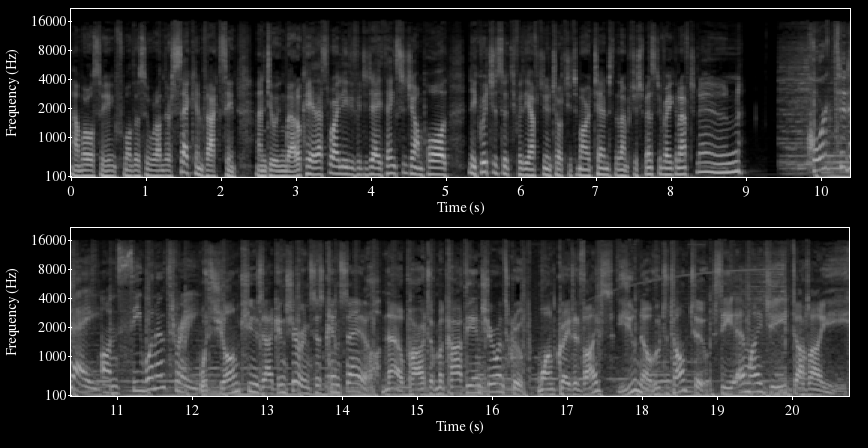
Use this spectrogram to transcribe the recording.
And we're also hearing from others who were on their second vaccine and doing well. Okay, that's where I leave you for today. Thanks to John Paul. Nick Richards with you for the afternoon. Talk to you tomorrow at 10 to the I'm Patricia Messenger. Very good afternoon. Cork today on C103. With Sean Cusack Insurance's Kinsale, now part of McCarthy Insurance Group. Want great advice? You know who to talk to. CMIG.ie.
